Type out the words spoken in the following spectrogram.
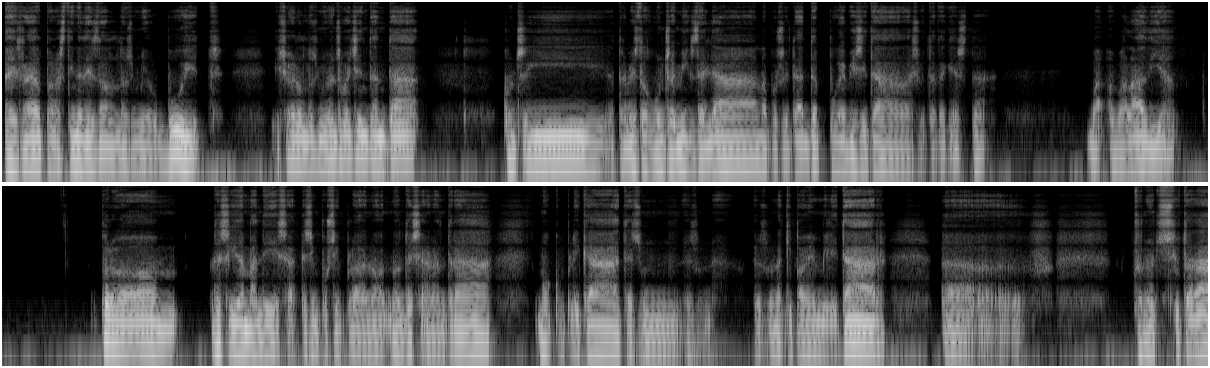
a Israel-Palestina des del 2008 i això era el 2011. Vaig intentar aconseguir, a través d'alguns amics d'allà, la possibilitat de poder visitar la ciutat aquesta Balàdia, però de seguida em van dir és impossible, no, no et deixaran entrar, molt complicat, és un, és una, és un equipament militar, eh, tu no ets ciutadà,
